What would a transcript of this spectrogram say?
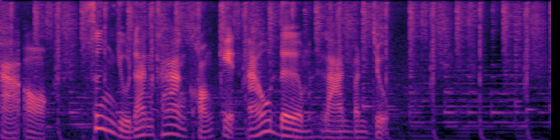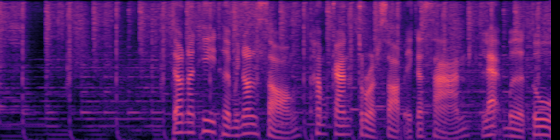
ขาออก ซึ่งอยู่ด้านข้างของเกตเอาท์เดิมลานบรรจุ เจ้าหน้าที่เทอร์มินอล 2ทำการตรวจสอบเอกสาร และเบอร์ตู้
